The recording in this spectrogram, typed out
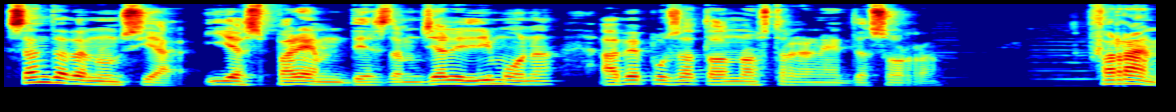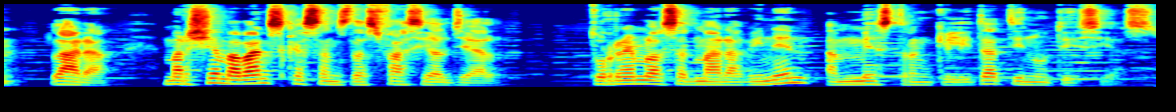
s'han de denunciar i esperem des d'Amgel i Llimona haver posat el nostre granet de sorra. Ferran, Lara, marxem abans que se'ns desfaci el gel. Tornem la setmana vinent amb més tranquil·litat i notícies.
